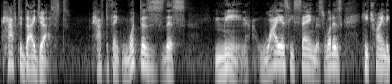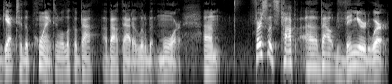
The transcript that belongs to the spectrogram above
have to digest, have to think, what does this mean? Why is he saying this? What is he trying to get to the point? And we'll look about, about that a little bit more. Um, first, let's talk about vineyard work.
